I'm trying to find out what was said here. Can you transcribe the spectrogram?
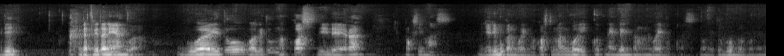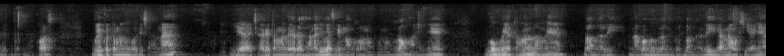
jadi singkat cerita nih ya. Gue gue itu waktu itu ngekos di daerah Proximas. Jadi bukan gue ngekos cuman gue ikut nebeng temen gue yang ngekos. Waktu itu gue belum punya duit buat ngekos. Gue ikut temen gue di sana. Ya cari teman daerah sana juga sering nongkrong nongkrong nongkrong. Akhirnya gue punya temen namanya Bang Gali kenapa gue bilang disebut Bang Gali karena usianya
